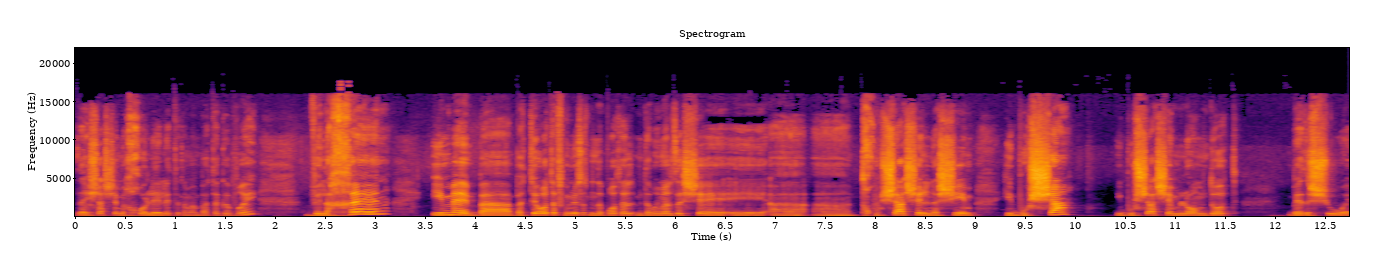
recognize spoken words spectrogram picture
זה האישה שמחוללת את המבט הגברי, ולכן, אם uh, בתיאוריות הפמיניסטיות מדברים על זה שהתחושה של נשים היא בושה, היא בושה שהן לא עומדות באיזשהו אה,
